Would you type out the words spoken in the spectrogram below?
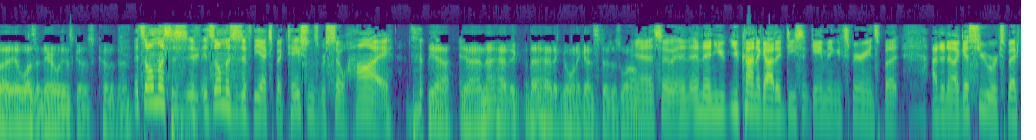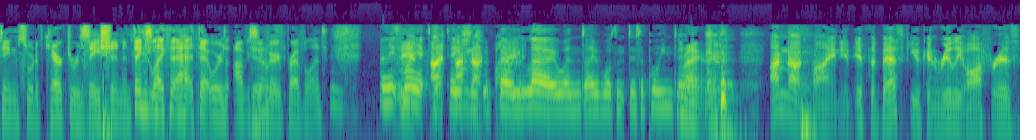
but it wasn't nearly as good as it could have been. It's almost as if it's almost as if the expectations were so high. Yeah, yeah, and that had it, that had it going against it as well. Yeah, so and, and then you you kind of got a decent gaming experience, but I don't know. I guess you were expecting sort of characterization and things like that that were obviously Yeah. very prevalent. I think See, my I- I'm expectations were very it. low, and I wasn't disappointed. Right, right. I'm not buying it. If the best you can really offer is,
